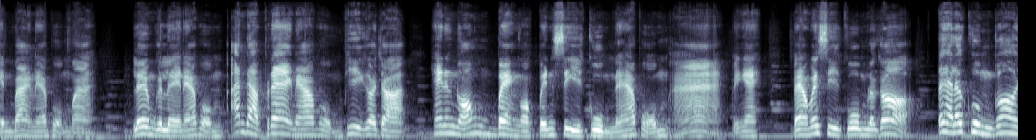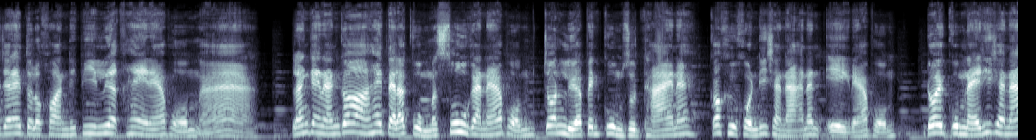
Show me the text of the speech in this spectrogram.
กันบ้างนะครับผมมาเริ่มกันเลยนะครับผมอันดับแรกนะครับผมพี่ก็จะให้น้องๆแบ่งออกเป็น 4 กลุ่มนะครับผมอ่าเป็นไง แบ่งออกเป็น4กลุ่มแล้วก็แต่ละกลุ่มก็จะได้ตัวละครที่พี่เลือกให้นะครับผมอ่าหลังจากนั้นก็ให้แต่ละกลุ่มมาสู้กันนะครับผมจนเหลือเป็นกลุ่มสุดท้ายนะ ก็คือคนที่ชนะนั่นเองนะครับผมโดยกลุ่มไหนที่ชนะ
